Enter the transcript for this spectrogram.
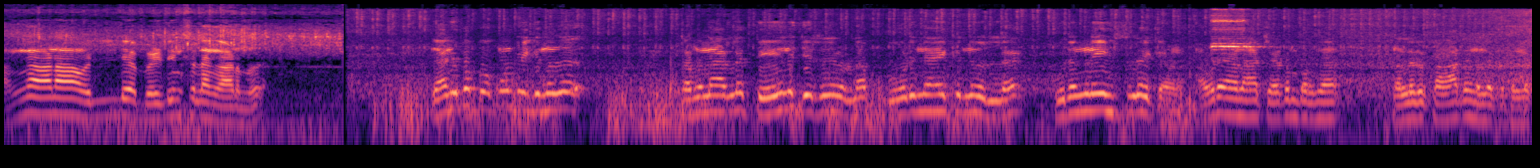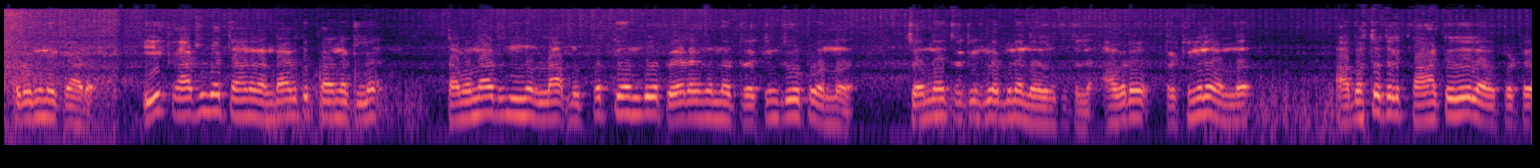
അങ്ങാണ് ആ വലിയ ബിൽഡിങ്സ് എല്ലാം കാണുന്നത്. ഞാനിപ്പോൾ പോയിക്കൊണ്ടിരിക്കുന്നത് തമിഴ്നാട്ടിലെ തേനി ജില്ലയിലുള്ള ബോഡിനായിക്കുന്നിലുള്ള കുരങ്ങണി ഹിൽസിലേക്കാണ് അവിടെയാണ് ആ ചേട്ടൻ പറഞ്ഞ നല്ലൊരു കാടുണ്ടെന്നൊക്കെ പറഞ്ഞത് കുരങ്ങണി കാട്. ഈ കാട്ടിൽ വെച്ചാണ് രണ്ടായിരത്തി പതിനെട്ടിൽ തമിഴ്നാട്ടിൽ നിന്നുള്ള മുപ്പത്തിയൊൻപത് പേരങ്ങുന്ന ട്രക്കിംഗ് ഗ്രൂപ്പ് വന്നത്. ചെന്നൈ ട്രക്കിംഗ് ക്ലബിന്റെ നേതൃത്വത്തിൽ. അവർ ട്രക്കിങ്ങിന് വന്ന് അബദ്ധത്തിൽ കാട്ടുതീയിൽ അകപ്പെട്ട്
